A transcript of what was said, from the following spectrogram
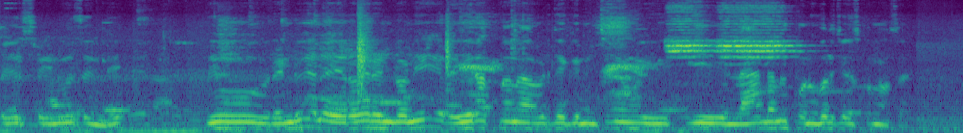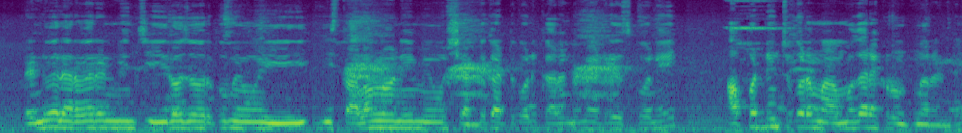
పేరు శ్రీనివాస్ అండి. మేము రెండు వేల ఇరవై రెండులోని రయ్యరత్న ఆవిడ దగ్గర నుంచి మేము ఈ- ఈ ల్యాండ్ అని కొనుగోలు చేసుకున్నాం సార్. రెండు వేల ఇరవై రెండు నుంచి ఈ రోజు వరకు మేము ఈ ఈ స్థలంలోని మేము షెడ్ కట్టుకొని కరెంట్ మీటర్ వేసుకొని అప్పటి నుంచి కూడా మా అమ్మగారు ఇక్కడ ఉంటున్నారండి.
